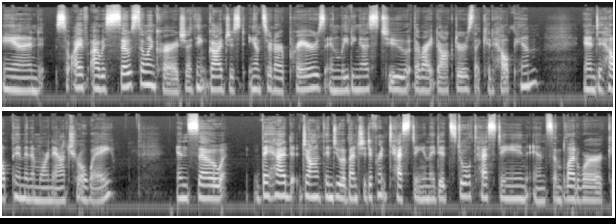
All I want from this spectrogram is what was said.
And so i I was so, so encouraged. I think God just answered our prayers and leading us to the right doctors that could help him and to help him in a more natural way. And so they had Jonathan do a bunch of different testing, and they did stool testing and some blood work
